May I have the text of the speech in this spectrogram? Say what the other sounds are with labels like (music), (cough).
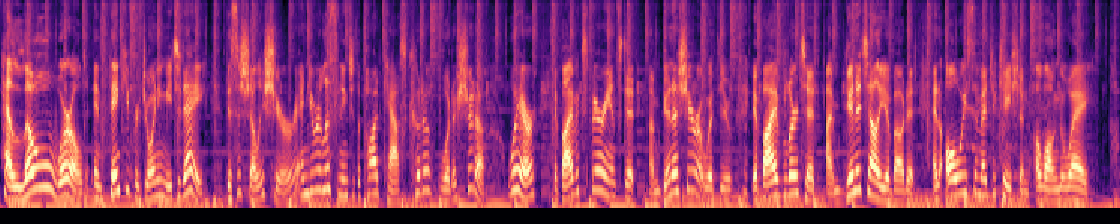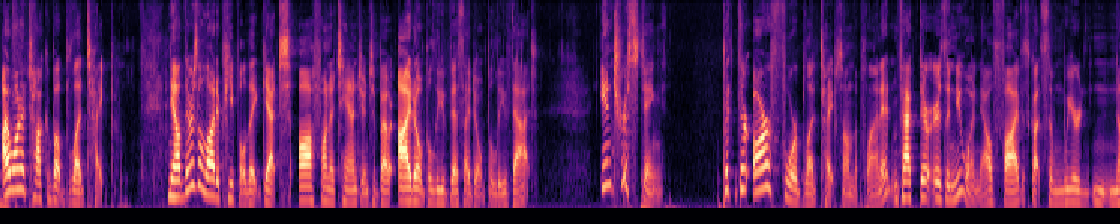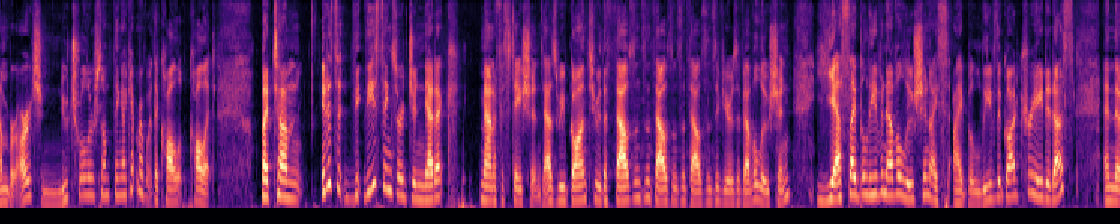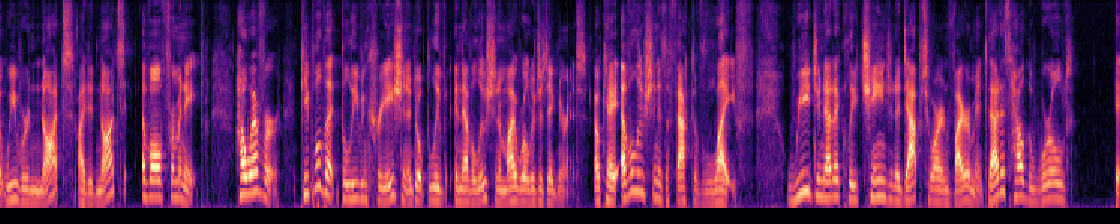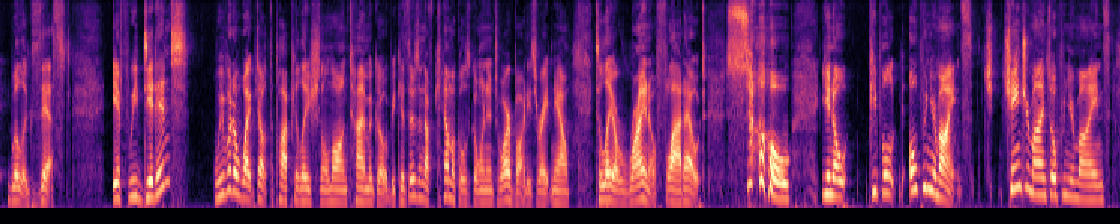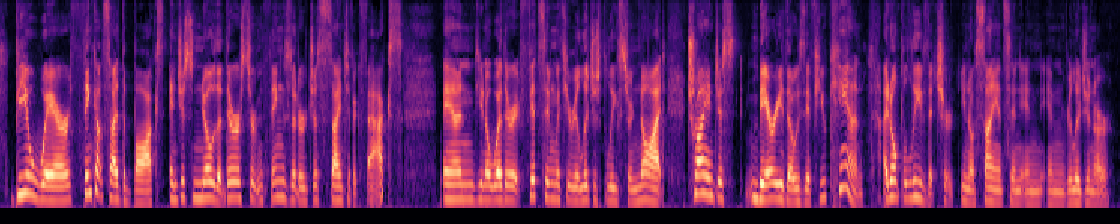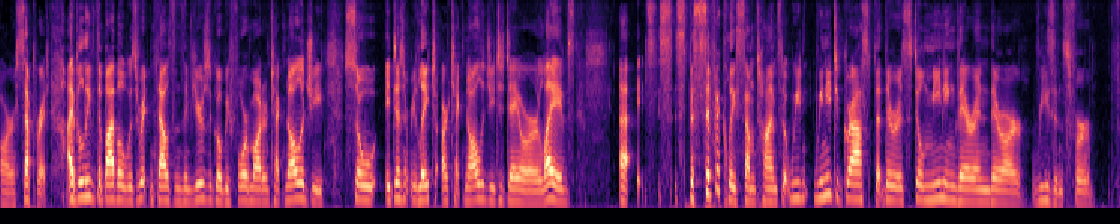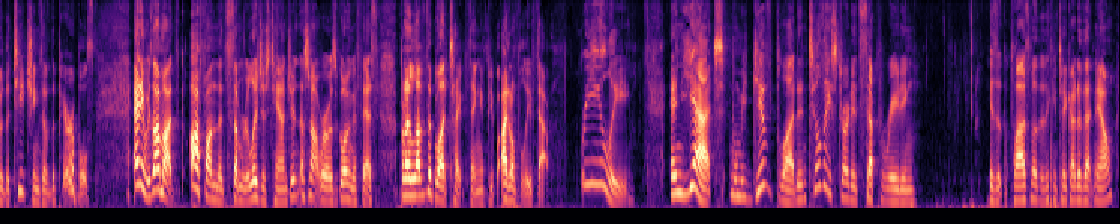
Hello, world, and thank you for joining me today. This is Shelly Shearer, and you are listening to the podcast Coulda, Woulda, Shoulda, where if I've experienced it, I'm gonna share it with you. If I've learnt it, I'm gonna tell you about it, and always some education along the way. I want to talk about blood type. Now, there's a lot of people that get off on a tangent about, I don't believe this, I don't believe that. Interesting. But there are four blood types on the planet. In fact, there is a new one now, five. It's got some weird n- number, arch neutral or something. I can't remember what they call it. Call it. But um, it is a, th- these things are genetic manifestations as we've gone through the thousands and thousands and thousands of years of evolution. Yes, I believe in evolution. I, I believe that God created us and that we were not, I did not evolve from an ape. However, people that believe in creation and don't believe in evolution in my world are just ignorant. Okay, evolution is a fact of life. We genetically change and adapt to our environment. That is how the world will exist. If we didn't, we would have wiped out the population a long time ago because there's enough chemicals going into our bodies right now to lay a rhino flat out. (laughs) So, you know, people open your minds. Ch- change your minds open your minds be aware think outside the box and just know that there are certain things that are just scientific facts. And you know whether it fits in with your religious beliefs or not try and just marry those if you can. I don't believe that church you know science and, and, and religion are, are separate. I believe the bible was written thousands of years ago before modern technology so it doesn't relate to our technology today or our lives uh, specifically sometimes, but we we need to grasp that there is still meaning there, and there are reasons for for the teachings of the parables. Anyways, I'm off on the, some religious tangent. That's not where I was going with this, but I love the blood type thing, and people I don't believe that really. And yet, when we give blood, until they started separating, is it the plasma that they can take out of that now?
